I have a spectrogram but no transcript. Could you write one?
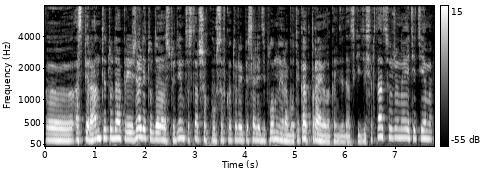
э, аспиранты туда, приезжали туда студенты старших курсов, которые писали дипломные работы, как правило, кандидатские диссертации уже на эти темы,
